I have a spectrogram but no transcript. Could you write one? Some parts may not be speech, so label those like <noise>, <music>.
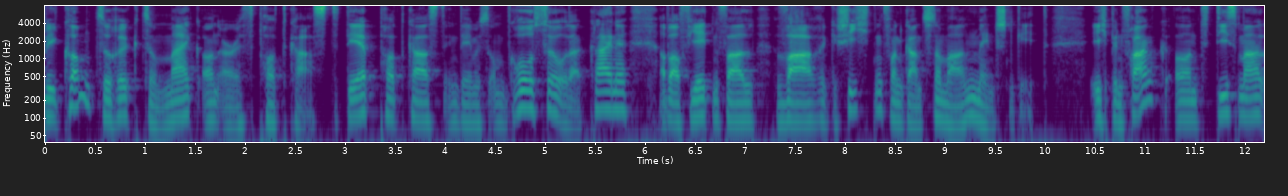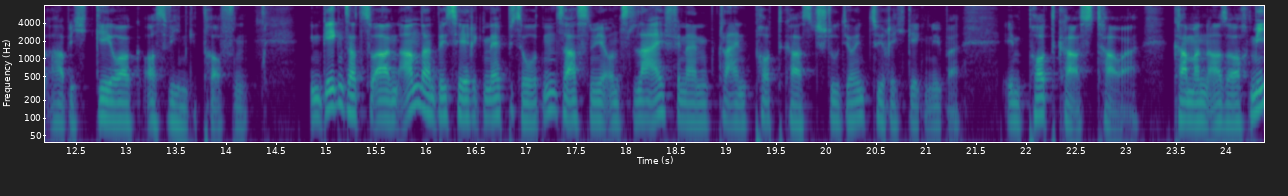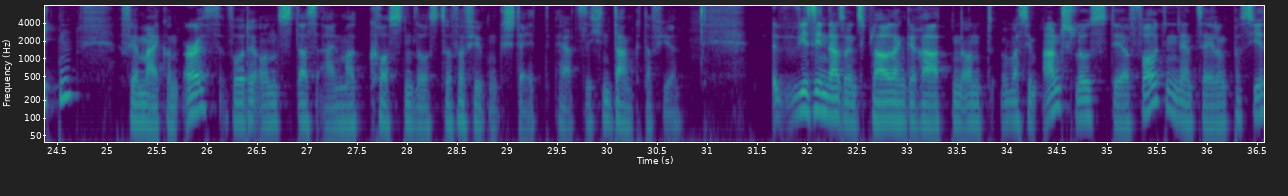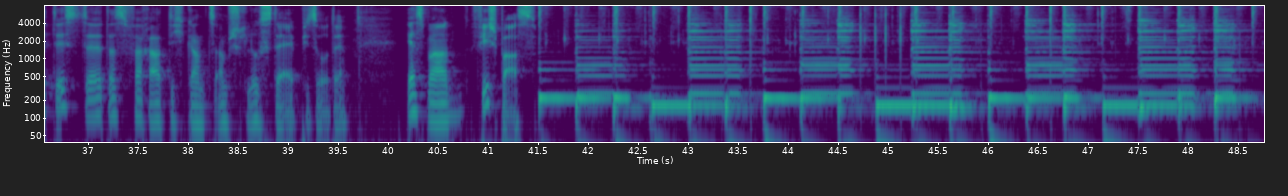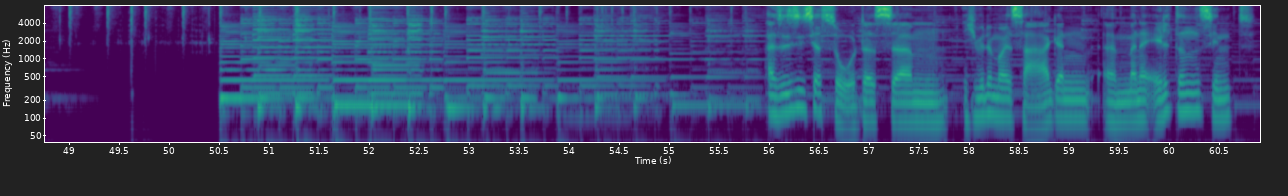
Willkommen zurück zum Mike on Earth Podcast. Der Podcast, in dem es um große oder kleine, aber auf jeden Fall wahre Geschichten von ganz normalen Menschen geht. Ich bin Frank und diesmal habe ich Georg aus Wien getroffen. Im Gegensatz zu allen anderen bisherigen Episoden saßen wir uns live in einem kleinen Podcast-Studio in Zürich gegenüber. Im Podcast Tower. Kann man also auch mieten. Für Mike on Earth wurde uns das einmal kostenlos zur Verfügung gestellt. Herzlichen Dank dafür. Wir sind also ins Plaudern geraten und was im Anschluss der folgenden Erzählung passiert ist, äh, das verrate ich ganz am Schluss der Episode. Erstmal viel Spaß. Also es ist ja so, dass ähm, ich würde mal sagen, äh, meine Eltern sind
